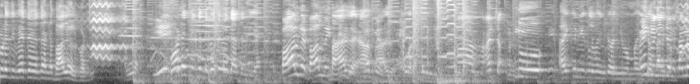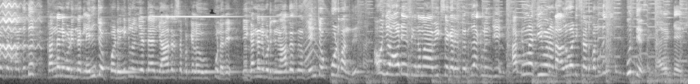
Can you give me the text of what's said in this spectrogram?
ಮುಡಿದು ಬೇತೆ ಬೇತೆ ಅಂಡ ಬಾಲ್ವೆ ಅಲ್ಲ. ये घोड़े पे कितने बैठे बैठा था नहीं बाल में बाल में बाल में हां बाल में ಅಂಚ ಒಂದು ಐಕೆ ನಿಕ್ಲು ಇಂಚ ಒಂಜಿ ಮಮ್ಮ ಇಂಚ ಇಂಚ ಸಂದರ್ಶನ ಮಂತದ್ದು ಕಣ್ಣನಿ ಬಡಿದ ನಕ್ಲೆ ಎಂಚ ಒಪ್ಪಡು ನಿಕ್ಲು ಒಂಜಿ ಎಟ್ಟ ಒಂಜಿ ಆದರ್ಶ ಪರ ಕೆಲವು ಉಪ್ಪುನದೆ ಈ ಕಣ್ಣನಿ ಬಡಿದ ಆದರ್ಶ ಎಂಚ ಉಪ್ಪುಡು ಬಂದು ಅವಂಜಿ ಆಡಿಯನ್ಸ್ ನಮ್ಮ ವೀಕ್ಷಕರಿಗೆ ತೋರಿದ ಅಕ್ಲ ಒಂಜಿ ಅಕ್ಲನ ಜೀವನ ಅಳವಡಿಸಾಡ್ ಬಂದು ಉದ್ದೇಶ ಉದ್ದೇಶ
